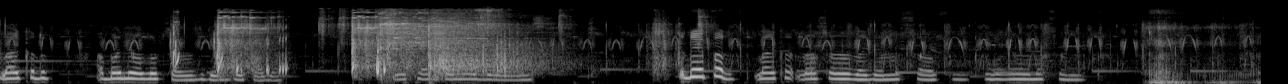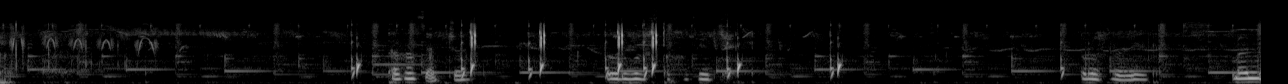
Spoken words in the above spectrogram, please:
Like atıp abone olursanız gelecek ama. GTA San Andreas. Ya da yaparız. Like atmazsanız da canınız sağ olsun. Abone olmazsanız da. Takas yapacağım. Doğru burası takas yeri. Burası da değil. Ben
